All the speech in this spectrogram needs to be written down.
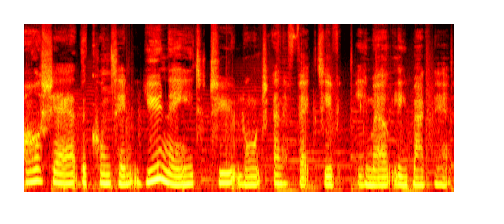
I'll share the content you need to launch an effective email lead magnet.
